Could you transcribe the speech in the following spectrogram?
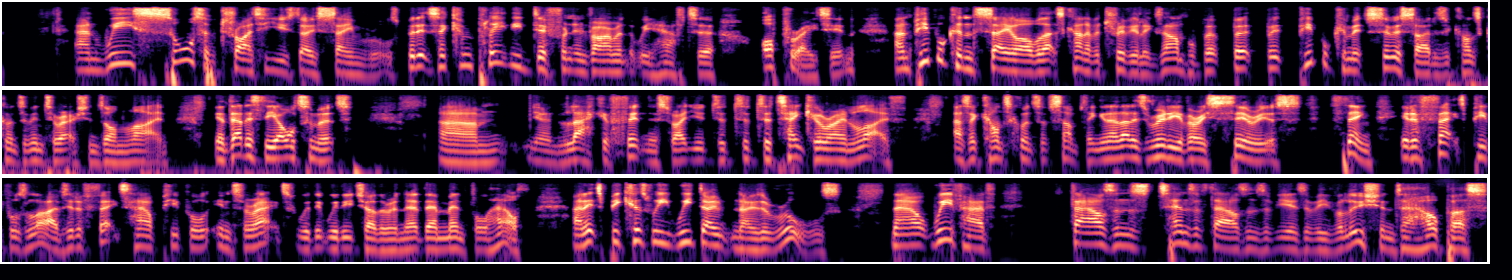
and we sort of try to use those same rules, but it's a completely different environment that we have to operate in. And people can say, "Oh, well, that's kind of a trivial example," but but but people commit suicide as a consequence of interactions online. You know, that is the ultimate um, you know, lack of fitness, right? You to, to, to take your own life as a consequence of something. You know, that is really a very serious thing. It affects people's lives. It affects how people interact with it, with each other and their, their mental health. And it's because we we don't know the rules. Now we've had thousands, tens of thousands of years of evolution to help us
